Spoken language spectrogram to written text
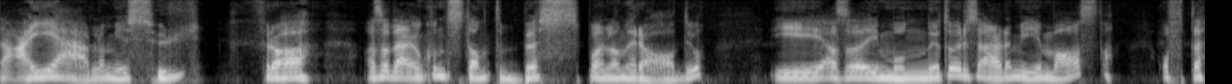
det er jævla mye surr fra Altså, det er jo en konstant bøss på en eller annen radio. I, altså, I monitor så er det mye mas, da. Ofte.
